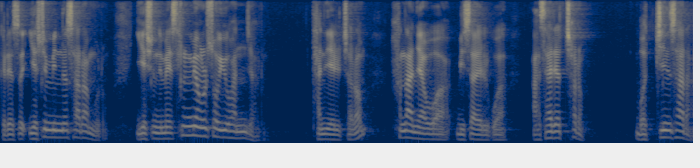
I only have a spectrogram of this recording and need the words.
그래서 예수 믿는 사람으로 예수님의 생명을 소유한 자로 다니엘처럼 하나냐와 미사엘과 아사랴처럼 멋진 사람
